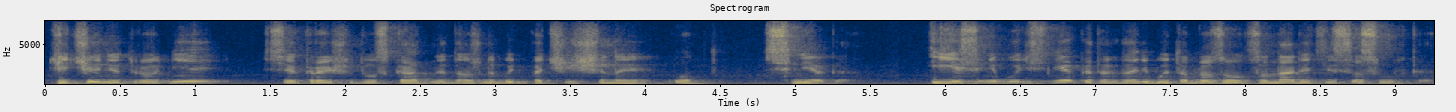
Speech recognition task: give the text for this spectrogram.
В течение трех дней все крыши двускатные должны быть почищены от снега. И если не будет снега, тогда не будет образовываться наледь и сосулька.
